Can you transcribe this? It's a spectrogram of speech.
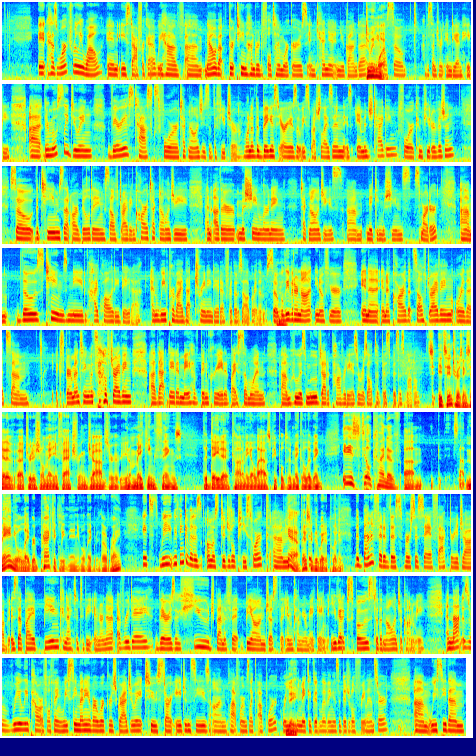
It has worked really well in East Africa. We have um, now about 1,300 full time workers in Kenya and Uganda. Doing we what? Also, have a center in India and Haiti. Uh, they're mostly doing various tasks for technologies of the future. One of the biggest areas that we specialize in is image tagging for computer vision. So the teams that are building self-driving car technology and other machine learning technologies, um, making machines smarter, um, those teams need high quality data, and we provide that training data for those algorithms. So, believe it or not, you know, if you're in a in a car that's self driving or that's um, experimenting with self-driving uh, that data may have been created by someone um, who has moved out of poverty as a result of this business model It's, it's interesting. Instead of uh, traditional manufacturing jobs or you know making things, the data economy allows people to make a living. It is still kind of um, it's not manual labor, practically manual labor though, right? it's we, we think of it as almost digital piecework um, Yeah, there's the- a good way to put it. The benefit of this versus, say, a factory job is that by being connected to the internet every day, there is a huge benefit beyond just the income you're making. You get exposed to the knowledge economy. And that is a really powerful thing. We see many of our workers graduate to start agencies on platforms like Upwork, where Neat. you can make a good living as a digital freelancer. Um, we see them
